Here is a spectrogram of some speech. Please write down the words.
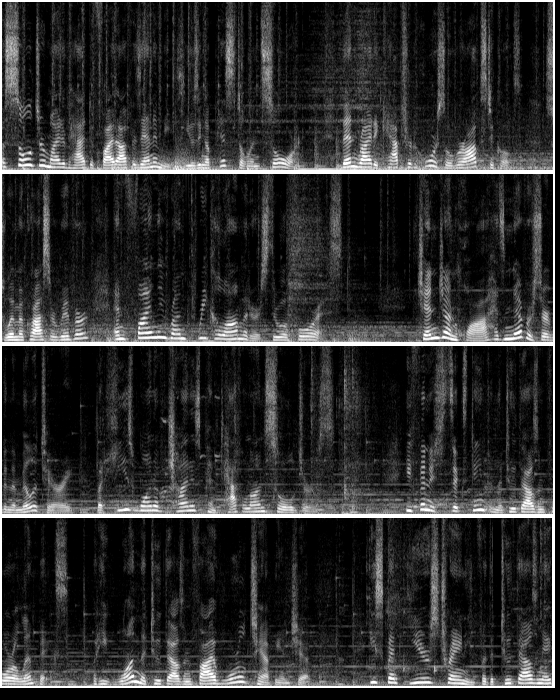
A soldier might have had to fight off his enemies using a pistol and sword, then ride a captured horse over obstacles, swim across a river, and finally run three kilometers through a forest. Chen Zhenhua has never served in the military, but he's one of China's pentathlon soldiers. He finished 16th in the 2004 Olympics, but he won the 2005 World Championship. He spent years training for the 2008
